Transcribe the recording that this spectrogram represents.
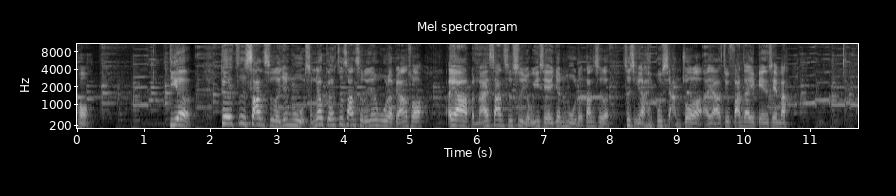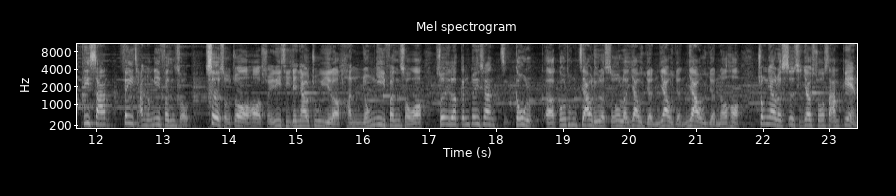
哈。第二，搁置上司的任务，什么叫搁置上司的任务呢？比方说，哎呀，本来上司是有一些任务的，但是呢，自己哎不想做了，哎呀，就放在一边先吧。第三，非常容易分手。射手座哦，水逆期间要注意了，很容易分手哦。所以呢，跟对象沟呃沟通交流的时候呢，要忍要忍要忍哦哈。重要的事情要说三遍。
